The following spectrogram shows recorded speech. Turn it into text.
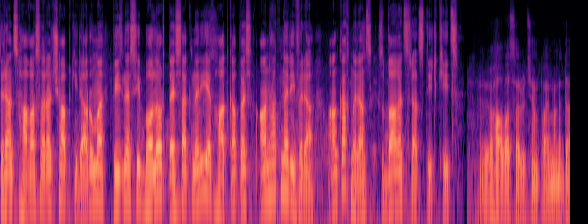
դրանց հավասարաչափ կիրառումը բիզնեսի բոլոր տեսակների եւ հատկապես անհատների վրա, անկախ նրանց զբաղեցրած դիրքից։ Հավասարության պայմանը դա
